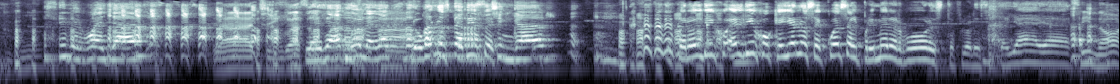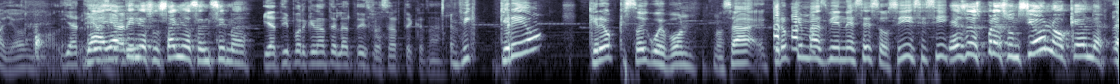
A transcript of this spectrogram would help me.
Así de güey, ya. Ya, chinguazo. La edad, no, la edad. Nos Lo bueno es que dice. rechingar. Pero él dijo, él dijo que ya no se cuesta el primer hervor, este Florecita. Ya, ya. Sí, no, yo no. ¿Y a ti, Ya, ya tiene sus años encima. ¿Y a ti por qué no te late disfrazarte, canal? Fi- Creo, creo que soy huevón. O sea, creo que más bien es eso. Sí, sí, sí. ¿Eso es presunción o qué onda?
